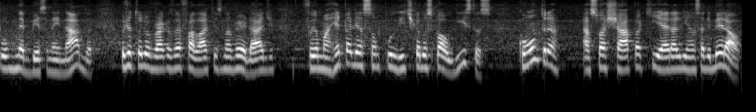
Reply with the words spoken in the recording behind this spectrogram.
por não é besta nem nada, o Getúlio Vargas vai falar que isso na verdade foi uma retaliação política dos paulistas contra a sua chapa que era a Aliança Liberal.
